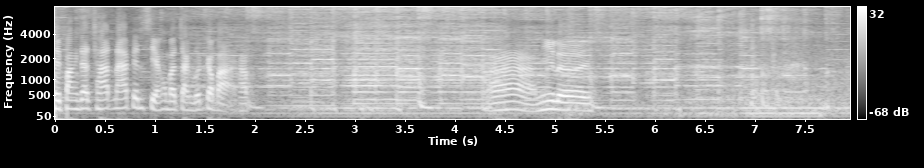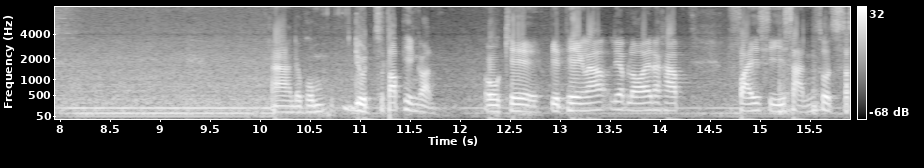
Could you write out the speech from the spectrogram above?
ให้ฟังชัดๆนะ เป็นเสียงออกมาจากรถกระบะครับ อ่า นี่เลย อ่า เดี๋ยวผมหยุด stop เพลงก่อน โอเค ปิดเพลงแล้วเรียบร้อยนะครับ ไฟสีสันสดใส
